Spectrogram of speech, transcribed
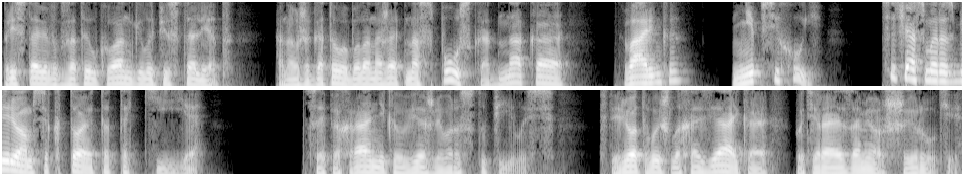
приставив к затылку ангела пистолет. Она уже готова была нажать на спуск, однако... «Варенька, не психуй. Сейчас мы разберемся, кто это такие». Цепь охранников вежливо расступилась. Вперед вышла хозяйка, потирая замерзшие руки.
